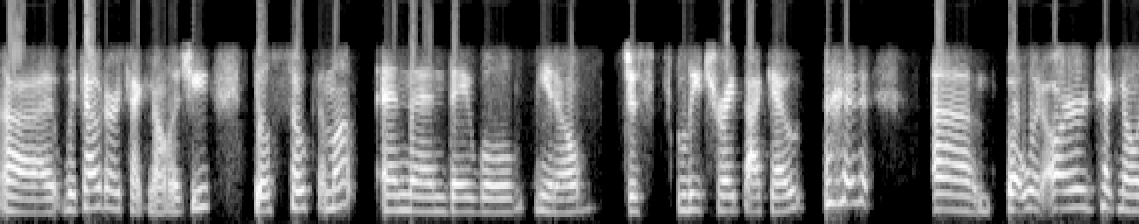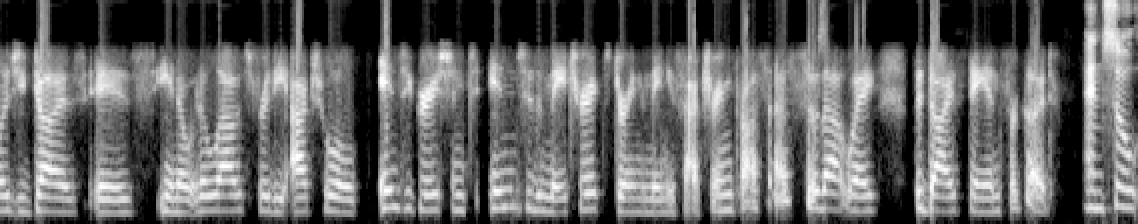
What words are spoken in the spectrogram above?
uh, without our technology, you'll soak them up, and then they will, you know, just leach right back out. Um, but what our technology does is, you know, it allows for the actual integration to, into the matrix during the manufacturing process. So that way the dyes stay in for good. And so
